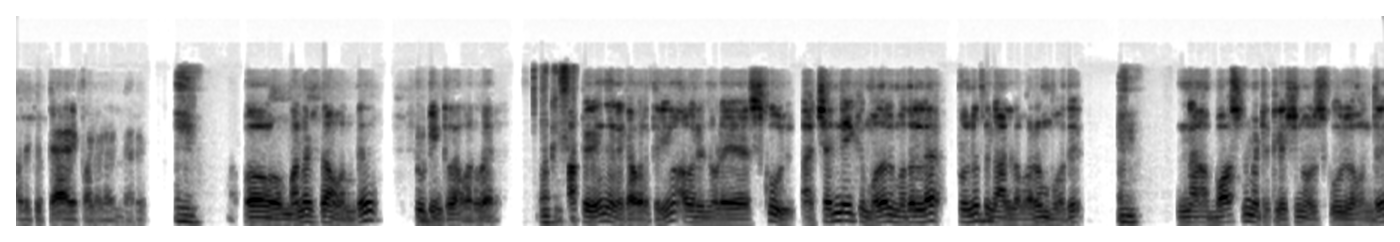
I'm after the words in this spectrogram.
அதுக்கு தயாரிப்பாளராக இருந்தாரு. அப்போ மனோஜ் தான் வந்து ஷூட்டிங்க்கெல்லாம் வருவார். அப்பயிலேருந்து எனக்கு அவர் தெரியும். அவர் என்னுடைய ஸ்கூல் சென்னைக்கு முதல் முதல்ல தொண்ணூத்தி நாலுல வரும்போது. நான் பாஸ்டன் மெட்ரிகுலேஷன் ஒரு ஸ்கூல்ல வந்து.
